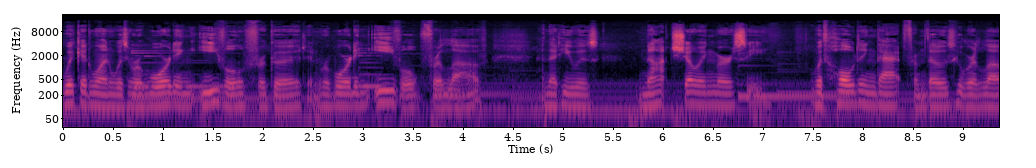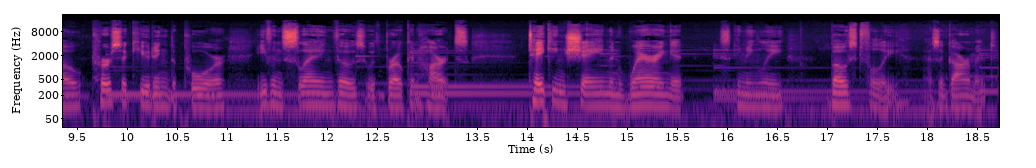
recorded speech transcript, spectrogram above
wicked one was rewarding evil for good and rewarding evil for love, and that he was not showing mercy, withholding that from those who were low, persecuting the poor, even slaying those with broken hearts, taking shame and wearing it seemingly boastfully as a garment.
